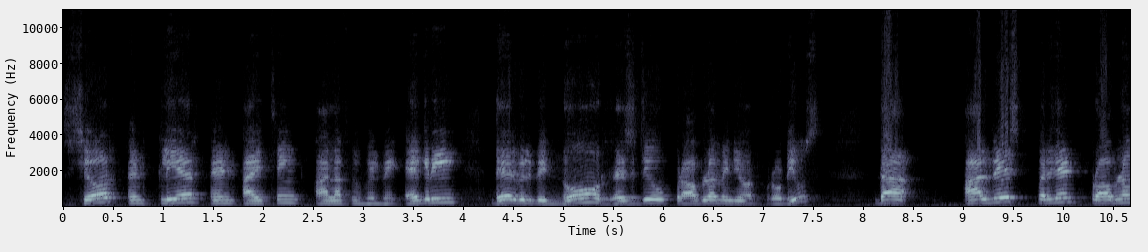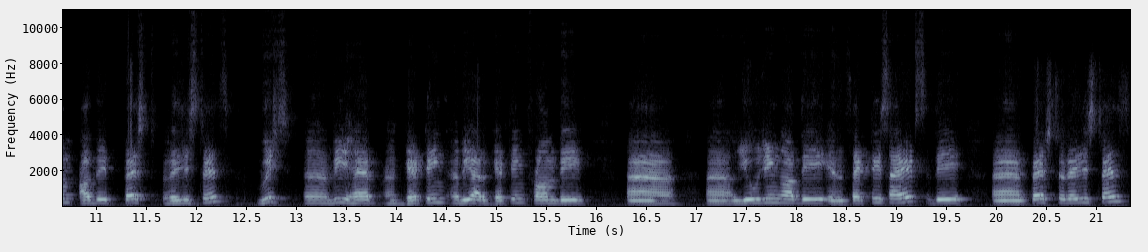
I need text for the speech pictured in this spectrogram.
sure and clear and I think all of you will be agree there will be no residue problem in your produce. The always present problem of the pest resistance which uh, we have uh, getting uh, we are getting from the uh, uh, using of the insecticides the pest resistance.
